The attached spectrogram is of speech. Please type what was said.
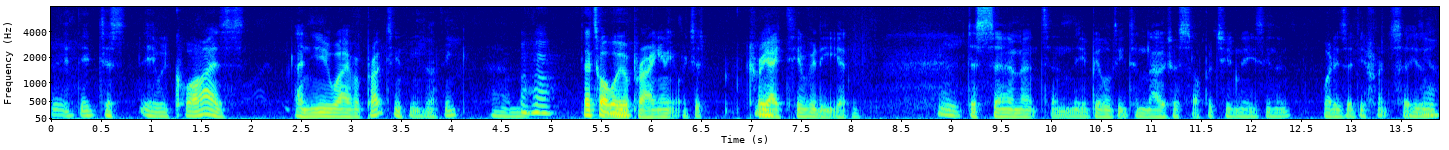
it, it just it requires a new way of approaching things. I think um, that's what we were praying anyway. Just creativity and Mm. discernment and the ability to notice opportunities in a, what is a different season.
